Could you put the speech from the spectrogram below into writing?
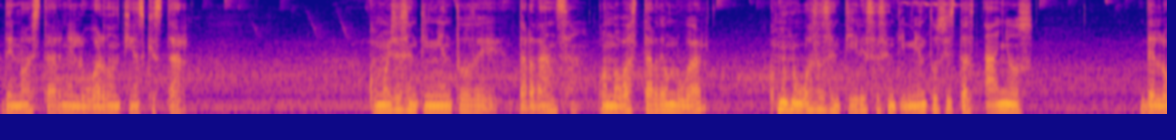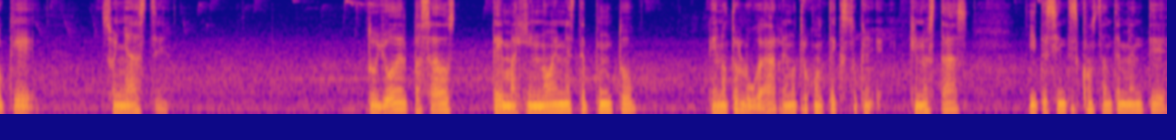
de no estar en el lugar donde tienes que estar. Como ese sentimiento de tardanza. Cuando vas tarde a un lugar, ¿cómo no vas a sentir ese sentimiento si estás años de lo que soñaste? Tu yo del pasado te imaginó en este punto, en otro lugar, en otro contexto que, que no estás. Y te sientes constantemente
